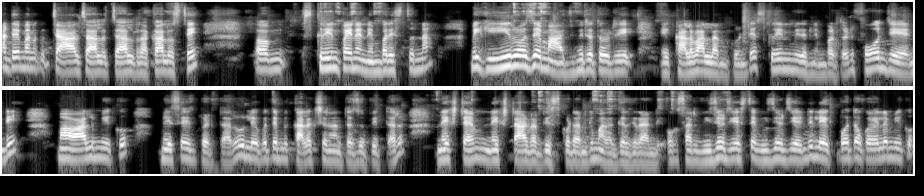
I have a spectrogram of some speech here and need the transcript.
అంటే మనకు చాలా చాలా చాలా రకాలు వస్తాయి. స్క్రీన్ పైన నెంబర్ ఇస్తున్నా. మీకు ఈ రోజే మా అజ్మీర్ తోటి కలవాలనుకుంటే స్క్రీన్ మీద నెంబర్ తోటి ఫోన్ చేయండి. మా వాళ్ళు మీకు మెసేజ్ పెడతారు లేకపోతే మీకు కలెక్షన్ అంతా చూపిస్తారు. నెక్స్ట్ టైం నెక్స్ట్ ఆర్డర్ తీసుకోవడానికి మా దగ్గరికి రండి. ఒకసారి విజిట్ చేస్తే విజిట్ చేయండి. లేకపోతే ఒకవేళ మీకు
